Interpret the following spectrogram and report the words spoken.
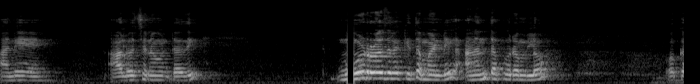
అనే ఆలోచన ఉంటుంది. మూడు రోజుల క్రితం అండి అనంతపురంలో ఒక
